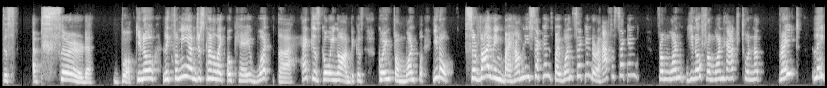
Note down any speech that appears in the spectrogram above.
this absurd book. You know, like for me, I'm just kind of like, okay, what the heck is going on? Because going from one, you know, surviving by how many seconds? By one second or half a second from one, you know, from one hatch to another, right? Like,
